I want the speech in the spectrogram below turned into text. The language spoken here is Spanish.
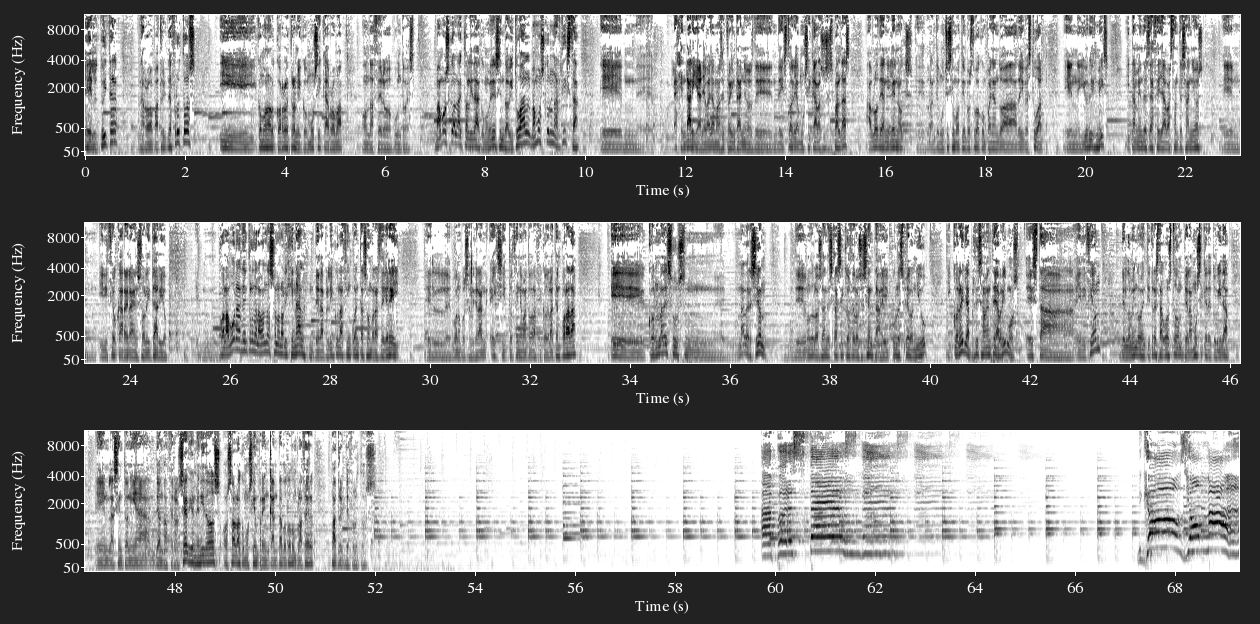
el Twitter, en Patrick de Frutos y, como no, el correo electrónico música arroba onda cero. Vamos con la actualidad, como viene siendo habitual, vamos con un artista eh, eh, legendaria, lleva ya más de 30 años de, historia musical a sus espaldas. Hablo de Annie Lennox, que durante muchísimo tiempo estuvo acompañando a Dave Stewart en Eurythmics y también desde hace ya bastantes años eh, inició carrera en solitario. colabora dentro de la banda sonora original de la película 50 sombras de Grey, el, bueno, pues el gran éxito cinematográfico de la temporada, eh, con una de sus, mm, una versión de uno de los grandes clásicos de los 60, y Full Spell on You, y con ella precisamente abrimos esta edición del domingo 23 de agosto de la música de tu vida en la sintonía de Onda Cero. Sed bienvenidos, os habla como siempre encantado, todo un placer, Patrick de Frutos. Put a spell on you because you're mine.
